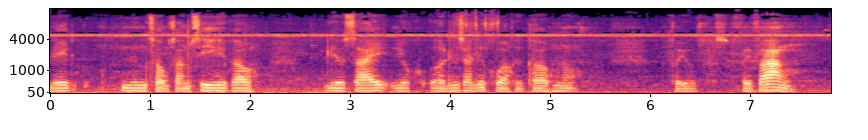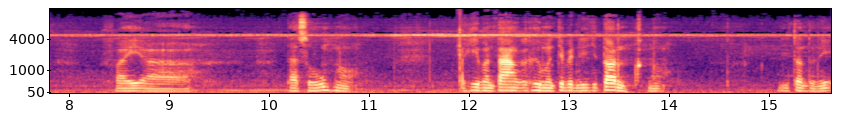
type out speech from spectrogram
เลขหนึ่งสองสามสี่คือเก้าเลี้ยวซ้ายเลี้ยวเออเลี้ยวซ้ายเลี้ยวขวาคือเก้าเนาะไฟไฟฟ้างไฟอ่าตาสูงเนาะแต่ที่มันต่างก็คือมันจะเป็นดิจิตอลเนาะดิจิตอลตัวนี้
